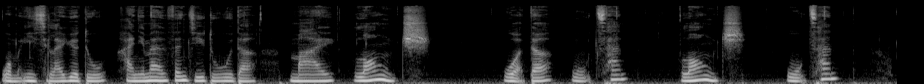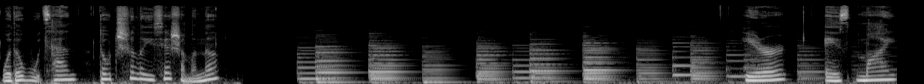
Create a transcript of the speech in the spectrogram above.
我们一起来阅读海尼曼分级读物的《My Lunch》，我的午餐。Lunch，午餐。我的午餐都吃了一些什么呢？Here is my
